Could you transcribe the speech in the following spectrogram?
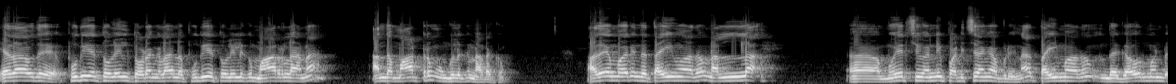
ஏதாவது புதிய தொழில் தொடங்கலாம் இல்லை புதிய தொழிலுக்கு மாறலான்னா அந்த மாற்றம் உங்களுக்கு நடக்கும். அதே மாதிரி இந்த தை மாதம் நல்லா முயற்சி பண்ணி படித்தாங்க அப்படின்னா தை மாதம் இந்த கவர்மெண்ட்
